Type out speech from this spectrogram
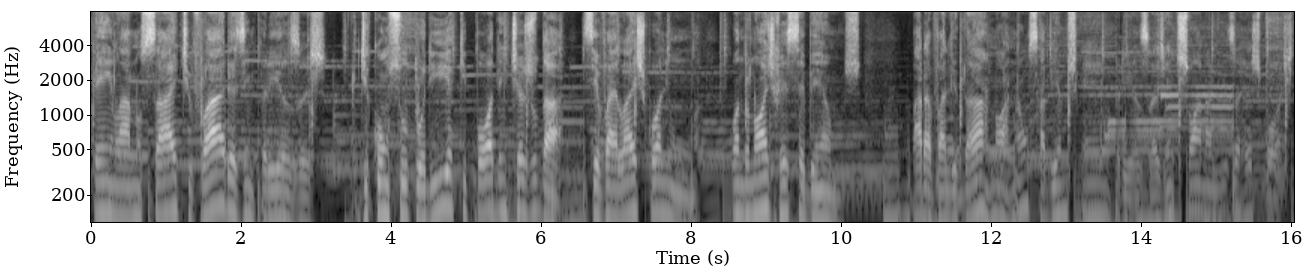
Tem lá no site várias empresas de consultoria que podem te ajudar. Você vai lá, escolhe uma. Quando nós recebemos para validar, nós não sabemos quem é a empresa, a gente só analisa a resposta.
